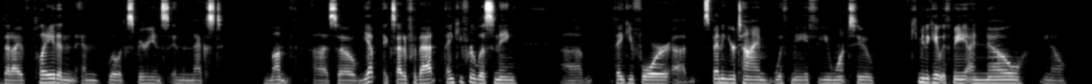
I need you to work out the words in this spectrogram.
that I've played and, and will experience in the next month. Uh, so, yep, excited for that. Thank you for listening. Um, thank you for uh, spending your time with me. If you want to communicate with me, I know you know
